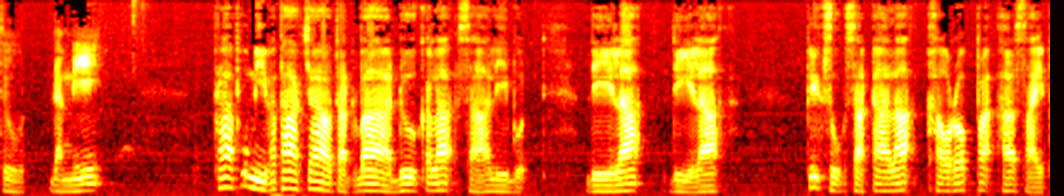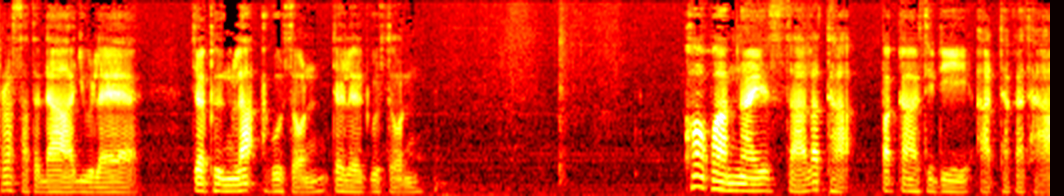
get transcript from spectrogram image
สูตร ดังนี้ พระผู้มีพระภาคเจ้าตรัสว่าดูกละสาลีบุตร ดีละ ดีละ ภิกษุสักการะเคารพพระอาศัยพระสัตดาอยู่แล จะพึงละอกุศลเจริญกุศล ข้อความในสารัถประกาศดีอัตถกถา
